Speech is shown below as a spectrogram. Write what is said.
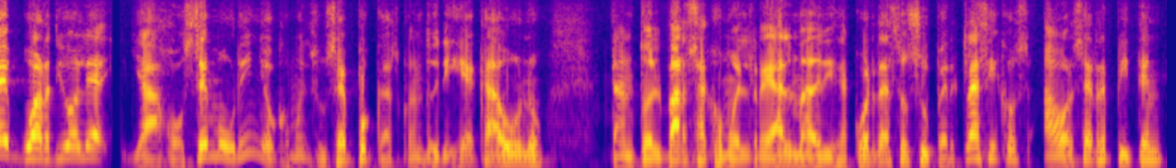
Pep Guardiola y a José Mourinho, como en sus épocas, cuando dirigía cada uno, tanto el Barça como el Real Madrid. ¿Se acuerda de esos superclásicos? Ahora se repiten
